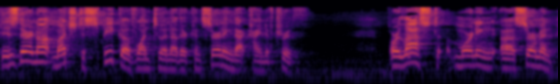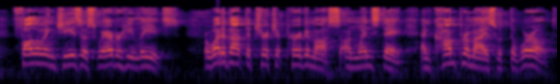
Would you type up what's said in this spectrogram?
Is there not much to speak of one to another concerning that kind of truth? Or last morning uh, sermon, following Jesus wherever he leads. Or what about the church at Pergamos on Wednesday and compromise with the world?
